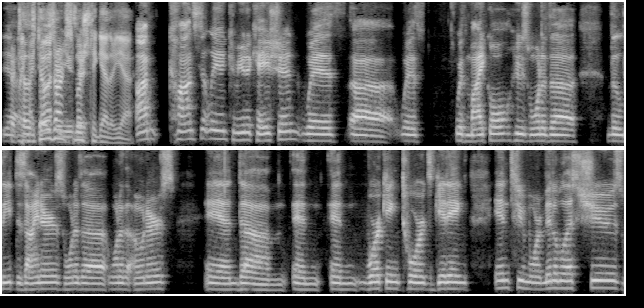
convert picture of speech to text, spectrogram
yeah, like toe my toes aren't users. smushed together. Yeah. I'm constantly in communication with uh, with with Michael, who's one of the the lead designers, one of the one of the owners, and um, and and working towards getting into more minimalist shoes,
